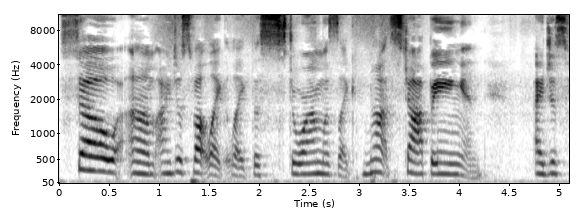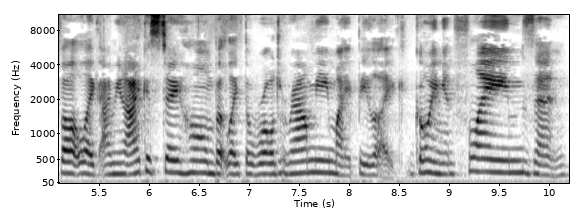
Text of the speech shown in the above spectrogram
So um i just felt like like the storm was like not stopping and i just felt like i mean i could stay home but like the world around me might be like going in flames and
